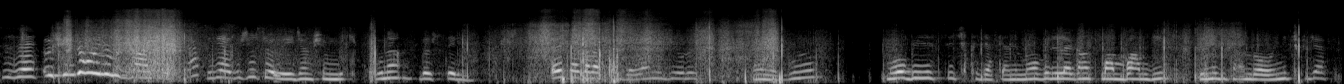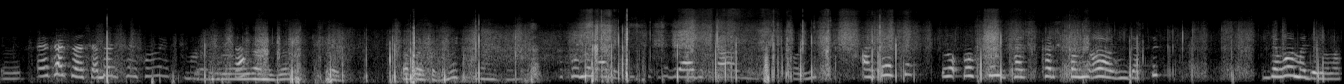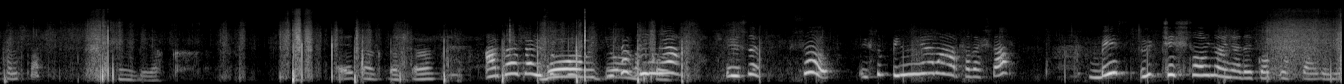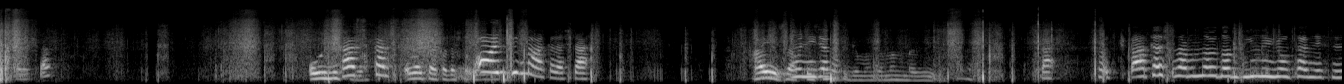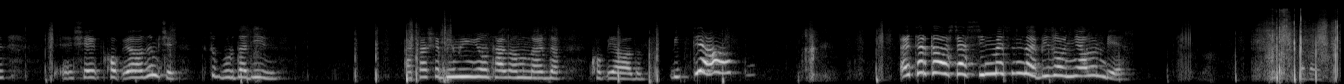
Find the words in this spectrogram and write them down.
Size Üçüncü oyunumuz var arkadaşlar. size bir şey söyleyeceğim şimdi. Buna göstereyim. Evet arkadaşlar devam ediyoruz. Yani bu mobilisi çıkacak. Yani Mobile Legends Bam Bam değil. Yeni bir tane daha oyunu çıkacak. Evet. Evet arkadaşlar ben telefona geçtim Yani arkadaşlar. Evet. Arkadaşlar bu çıkacak. Sonra birazcık daha. Arkadaşlar Roblox'un karşı karşı oyunu oynayacaktık. Devam edelim arkadaşlar. Şimdi bir dakika. Evet arkadaşlar. Arkadaşlar Yusuf, Bu Yusuf, bilmiyor. Yusuf, Yusuf, Yusuf bilmiyor ama arkadaşlar. Biz 3 çeşit oyun oynadık Roblox'ta arkadaşlar. Oyunu Kaç çıkacak. kaç. Evet arkadaşlar. Oyun filmi arkadaşlar. Hayır zaten Oynayacağım. o zaman da değil. Arkadaşlar bunlardan 1 milyon tanesini e, şey kopyaladığım için Yusuf burada değil. Arkadaşlar 1 milyon tane bunları da kopyaladım. Bitti ya. Evet arkadaşlar silmesin de biz oynayalım bir. Arkadaşlar.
